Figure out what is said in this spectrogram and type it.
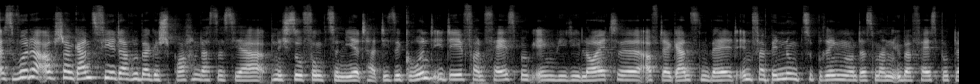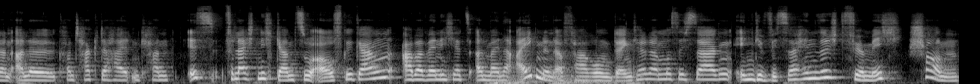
Es wurde auch schon ganz viel darüber gesprochen, dass es ja nicht so funktioniert hat. Diese Grundidee von Facebook, irgendwie die Leute auf der ganzen Welt in Verbindung zu bringen und dass man über Facebook dann alle Kontakte halten kann, ist vielleicht nicht ganz so aufgegangen. Aber wenn ich jetzt an meine eigenen Erfahrungen denke, dann muss ich sagen, in gewisser Hinsicht für mich schon.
